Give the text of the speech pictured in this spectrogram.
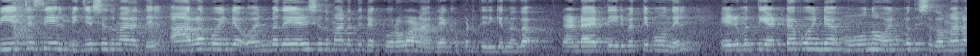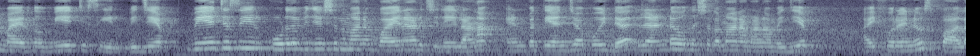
വി എച്ച് എസ് സിയിൽ വിജയ ശതമാനത്തിൽ ആറ് പോയിന്റ് ഒൻപത് ഏഴ് ശതമാനത്തിന്റെ കുറവാണ് രേഖപ്പെടുത്തിയിരിക്കുന്നത്. രണ്ടായിരത്തി ഇരുപത്തി മൂന്നിൽ എഴുപത്തി എട്ട് പോയിന്റ് മൂന്ന് ഒൻപത് ശതമാനമായിരുന്നു വി എച്ച് എസ് സിയിൽ വിജയം. വി എച്ച് എസ് സിയിൽ കൂടുതൽ വിജയ ശതമാനം വയനാട് ജില്ലയിലാണ്. എൺപത്തി അഞ്ച് പോയിന്റ് രണ്ട് ഒന്ന് ശതമാനമാണ് വിജയം. ഐഫോറെ ന്യൂസ് പാല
